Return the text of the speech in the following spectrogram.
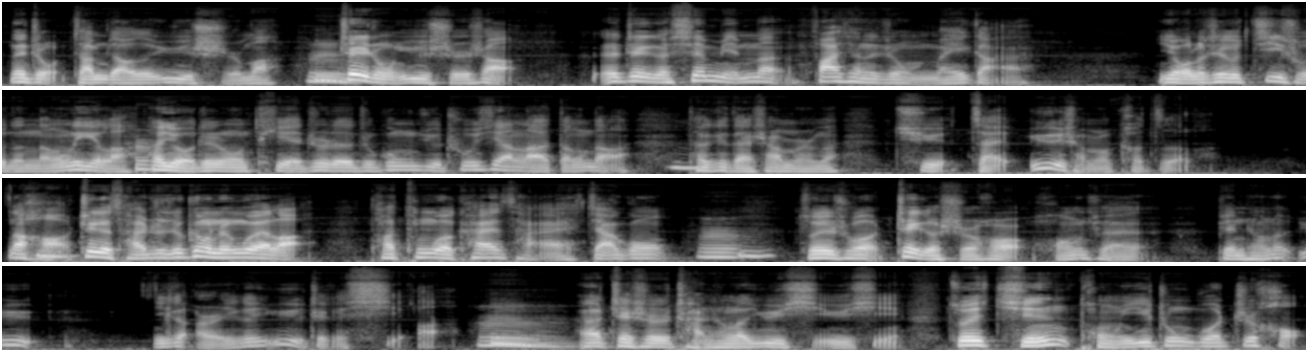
那种咱们叫做玉石嘛。嗯，这种玉石上，呃，这个先民们发现了这种美感，有了这个技术的能力了，他有这种铁制的这工具出现了等等，他可以在上面什么去在玉上面刻字了。那好，这个材质就更珍贵了。它通过开采加工，嗯，所以说这个时候皇权变成了玉，一个耳一个玉这个玺了。嗯，啊，这是产生了玉玺玉玺。所以秦统一中国之后。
